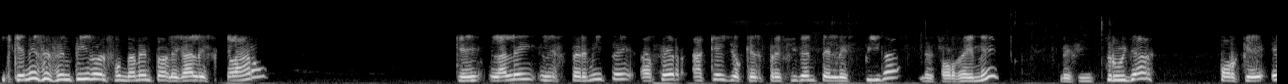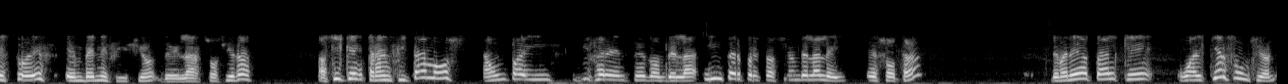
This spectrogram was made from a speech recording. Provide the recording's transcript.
Y que en ese sentido el fundamento legal es claro, que la ley les permite hacer aquello que el presidente les pida, les ordene, les instruya, porque esto es en beneficio de la sociedad. Así que transitamos a un país diferente donde la interpretación de la ley es otra, de manera tal que cualquier función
